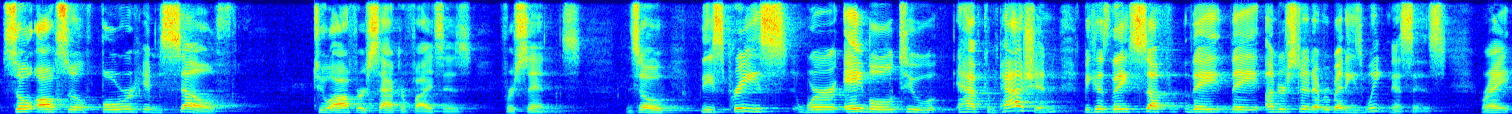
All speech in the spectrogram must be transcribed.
so also for himself, to offer sacrifices for sins. And so these priests were able to have compassion because they suffer, they they understood everybody's weaknesses, right?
